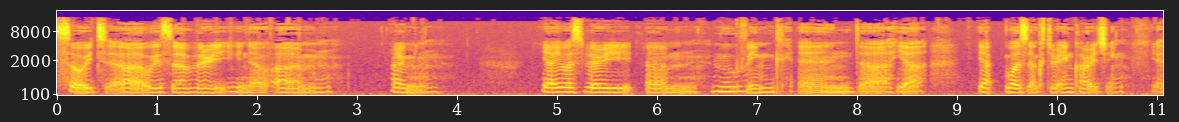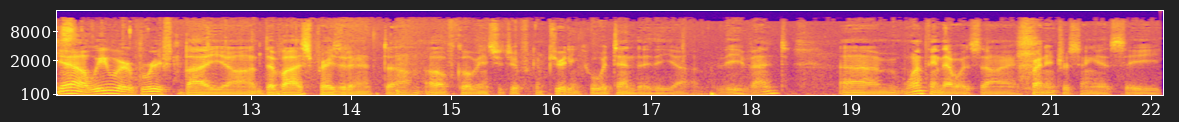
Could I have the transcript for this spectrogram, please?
saw it uh, with a very, you know, um, I mean, yeah, it was very um, moving, and uh, yeah, yeah, it was actually encouraging. Yes. Yeah, we were briefed by uh, the vice president um, of Kobe Institute for Computing who attended the uh, the event. Um, one thing that was uh, quite interesting is the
